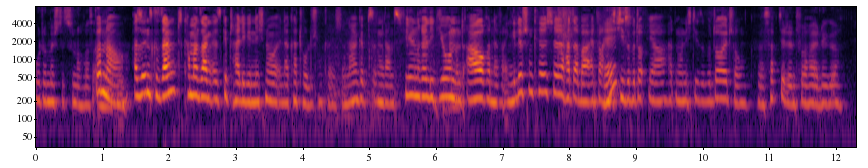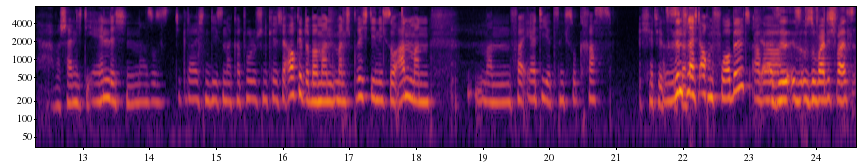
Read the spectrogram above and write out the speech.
Oder möchtest du noch was Genau. anmerken? Also insgesamt kann man sagen, es gibt Heilige nicht nur in der katholischen Kirche. Ne? Gibt es in ganz vielen Religionen und auch in der evangelischen Kirche, hat aber einfach Echt? nicht diese Bedeutung. Ja, hat nur nicht diese Bedeutung. Was habt ihr denn für Heilige? Ja, wahrscheinlich die ähnlichen, also die gleichen, die es in der katholischen Kirche auch gibt, aber man, man spricht die nicht so an, man, man verehrt die jetzt nicht so krass. Ich hätte jetzt Also sie sind vielleicht auch ein Vorbild, aber Also, so, soweit ich weiß,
